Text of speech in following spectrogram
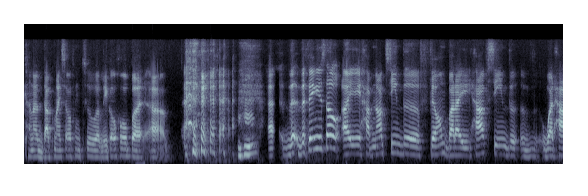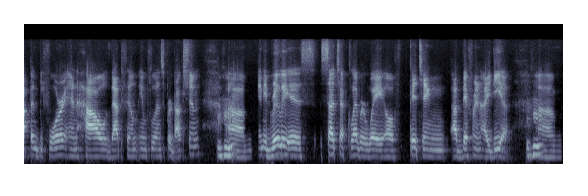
kind of dug myself into a legal hole, but. Mhm. uh, the the thing is though, I have not seen the film, but I have seen the, what happened before and how that film influenced production. Mhm. Um, and it really is such a clever way of pitching a different idea. Mhm. Um,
